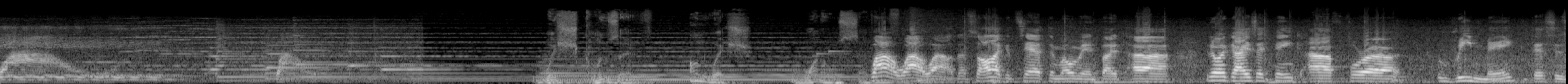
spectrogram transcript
Wow. Wow. Wish exclusive on Wish 107. Wow, wow, wow. That's all I can say at the moment. But uh, you know what, guys? I think uh, for a remake, this is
